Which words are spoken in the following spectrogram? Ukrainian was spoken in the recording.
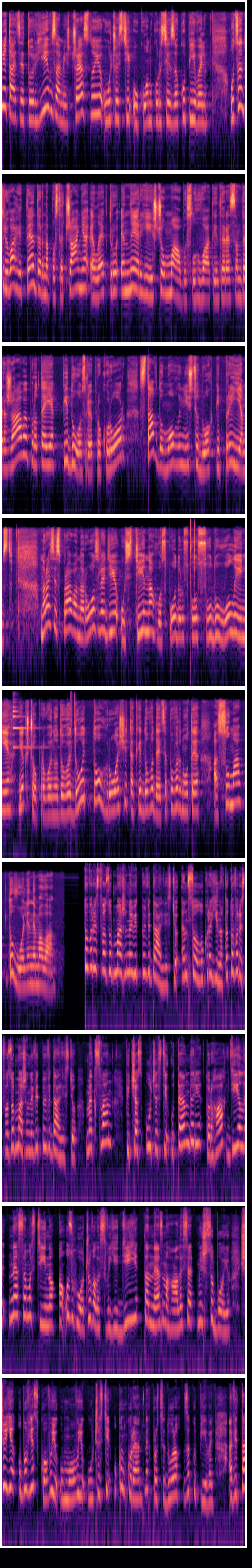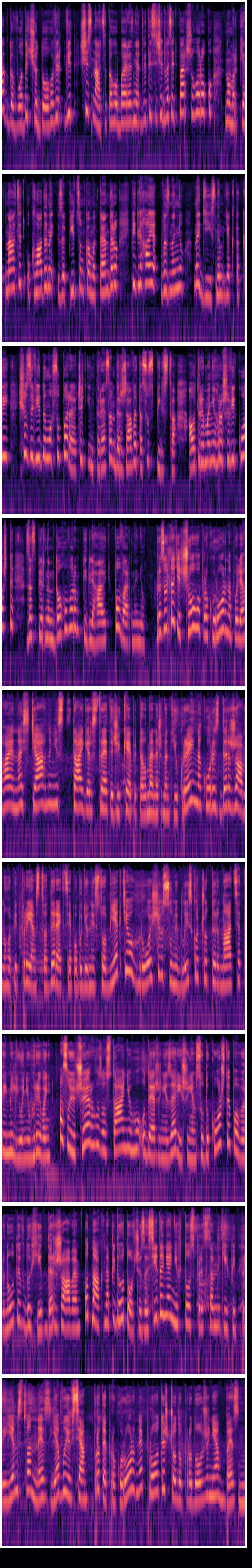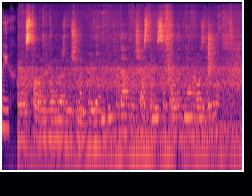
Імітація торгів замість чесної участі у конкурсі закупівель. У центрі уваги тендер на постачання електроенергії, що мав би слугувати інтересам держави, проте, як підозрює прокурор, став домовленістю двох підприємств. Наразі справа на розгляді у стінах господарського суду Волині. Якщо провину доведуть, то гроші таки доведеться повернути, а сума доволі немала. Товариство з обмеженою відповідальністю «Енсол Україна» та товариство з обмеженою відповідальністю «Мексвен» під час участі у тендері торгах діяли не самостійно, а узгоджували свої дії та не змагалися між собою, що є обов'язковою умовою участі у конкурентних процедурах закупівель. А відтак доводить, що договір від 16 березня 2021 року номер 15, укладений за підсумками тендеру, підлягає визнанню недійсним як такий, що завідомо суперечить інтересам держави та суспільства, а отримані грошові кошти за спірним договором підлягають поверненню. В результаті чого прокурор наполягає на стягненні з Tiger Strategy Capital Management Ukraine на користь державного підприємства Дирекція по будівництву об'єктів гроші в сумі близько 14 мільйонів гривень. А в свою чергу з останнього одержані за рішенням суду кошти повернути в дохід держави. Однак на підготовче засідання ніхто з представників підприємства не з'явився. Проте прокурор не проти щодо продовження без них. Сторони були належним чином повідомлені про дату, час місце проведення розгляду.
